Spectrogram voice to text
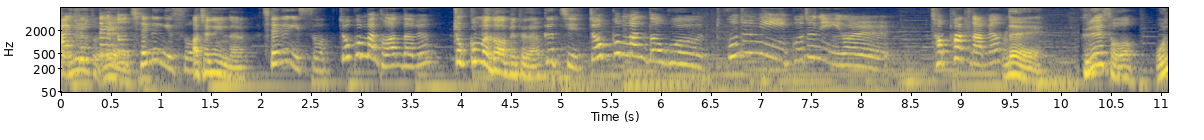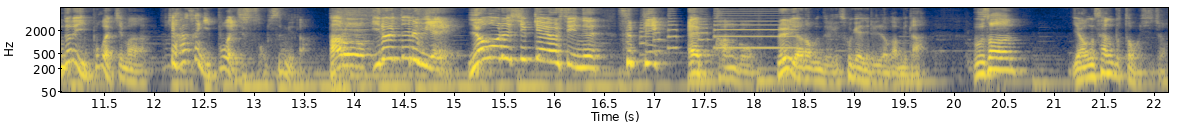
아 근데 예. 너 재능 있어. 아 재능 있나요? 재능 있어. 조금만 더 한다면? 조금만 더 하면 되나요? 그치. 조금만 더 그, 꾸준히 꾸준히 이걸 접한다면? 네. 그래서 오늘은 입보가 있지만 이게 항상 입보가 있을 수 없습니다. 바로 이럴 때를 위해 영어를 쉽게 배울 수 있는 스픽 앱 광고를 여러분들에게 소개해드리려고 합니다. 우선 영상부터 보시죠.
